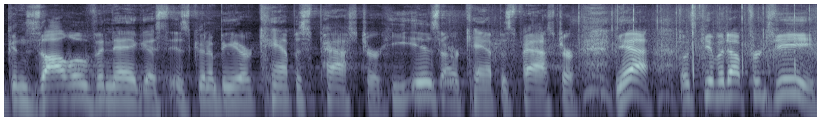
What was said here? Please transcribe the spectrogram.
Gonzalo Venegas, is gonna be our campus pastor. He is our campus pastor. Yeah, let's give it up for G.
